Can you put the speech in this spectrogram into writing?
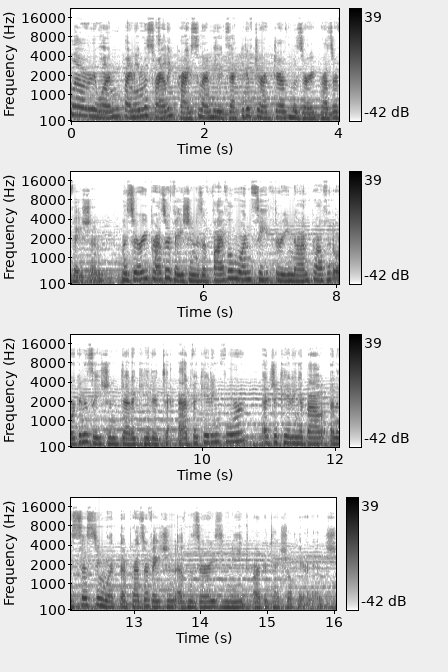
Hello, everyone. My name is Riley Price, and I'm the Executive Director of Missouri Preservation. Missouri Preservation is a 501c3 nonprofit organization dedicated to advocating for, educating about, and assisting with the preservation of Missouri's unique architectural heritage.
